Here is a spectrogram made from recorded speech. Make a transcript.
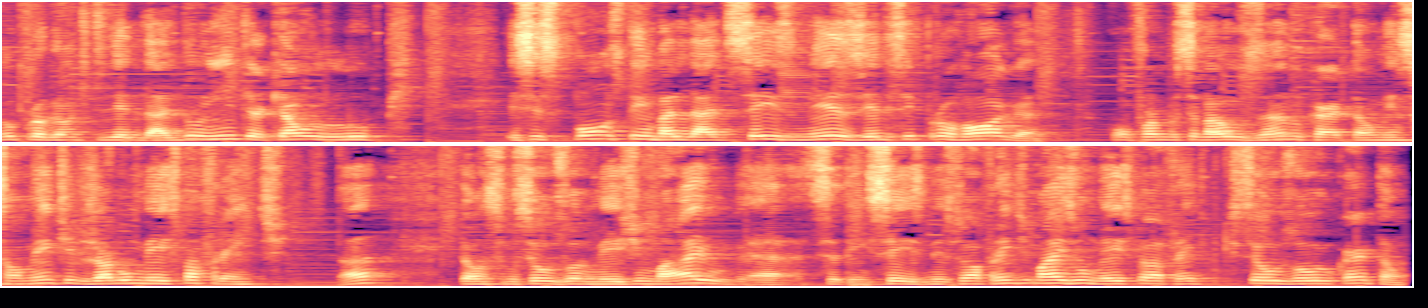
no programa de fidelidade do Inter, que é o Loop. Esses pontos têm validade de seis meses e ele se prorroga conforme você vai usando o cartão mensalmente, ele joga um mês para frente, tá? Então, se você usou no mês de maio, é, você tem seis meses pela frente, mais um mês pela frente, porque você usou o cartão.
